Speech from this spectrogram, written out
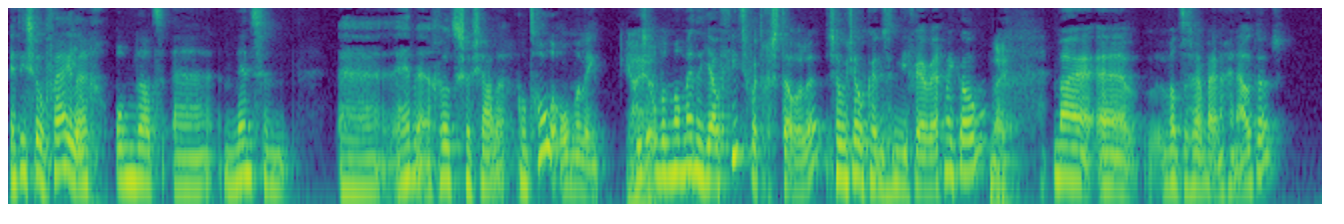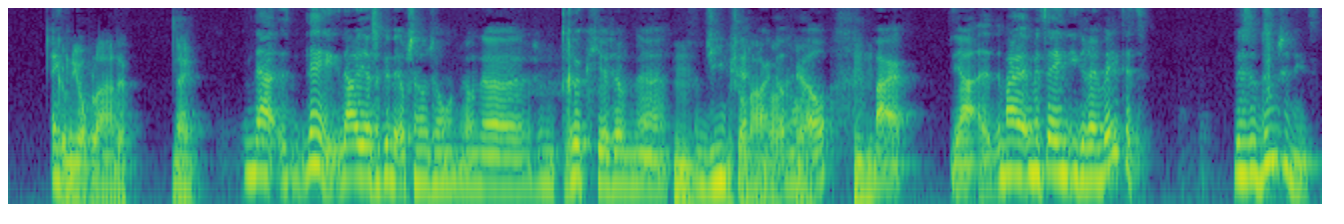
Het is zo veilig omdat eh, mensen eh, hebben een grote sociale controle onderling. Ja, dus ja. op het moment dat jouw fiets wordt gestolen, sowieso kunnen ze er niet ver weg mee komen. Nee, Maar, eh, want er zijn bijna geen auto's. ik kan hem niet opladen. Nee. nou, nee, nou ja, ze kunnen op zo'n zo'n zo'n zo'n truckje, zo'n Hmm, zo'n jeep, zeg maar, dat nog ja. wel. Mhm. Maar, ja, maar meteen iedereen weet het. Dus dat doen ze niet.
